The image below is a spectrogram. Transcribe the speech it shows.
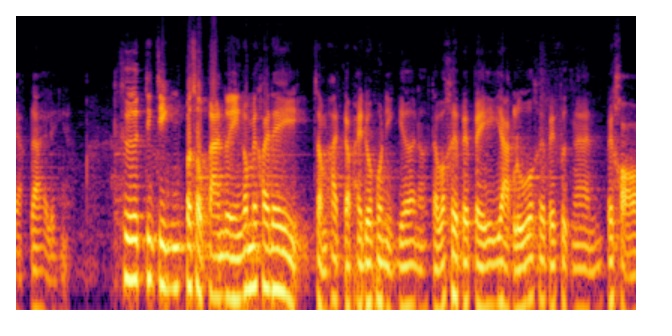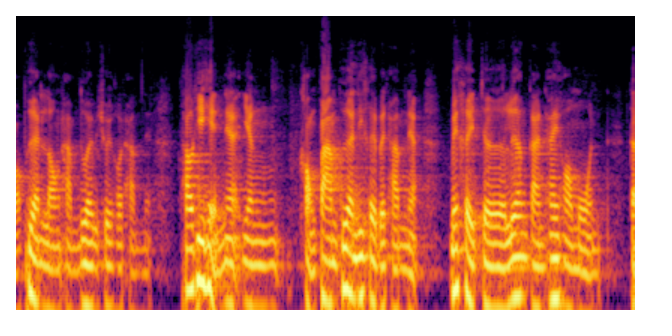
อยากได้อะไรเงี้ย คือจริง ๆ ประสบการณ์ตัวเองก็ไม่ค่อยได้สัมผัสกับไฮโดรโปนิกเยอะเนาะแต่ว่าเคยไปไปอยากรู้ก็เคยไปฝึกงาน ไปขอเพื่อนลองทำด้วยไปช่วยเขาทำเนี่ย เท่าที่เห็นเนี่ยยังของฟาร์มเพื่อนที่เคยไปทำเนี่ย ไม่เคยเจอเรื่องการให้ฮอร์โมน แต่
